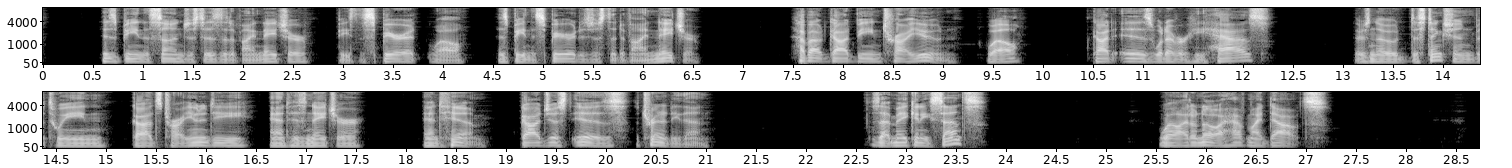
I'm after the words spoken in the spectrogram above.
His being the Son just is the divine nature. He's the Spirit, well, his being the Spirit is just the divine nature. How about God being triune? Well, God is whatever he has. There's no distinction between God's triunity and his nature and him. God just is the Trinity then. Does that make any sense? Well, I don't know. I have my doubts.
